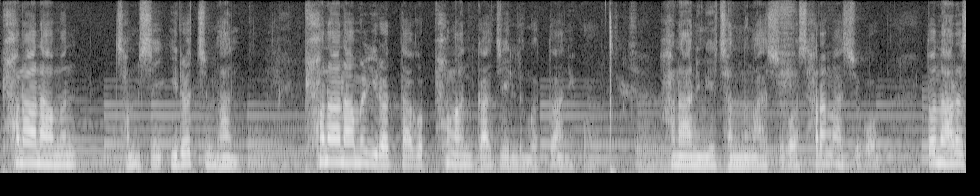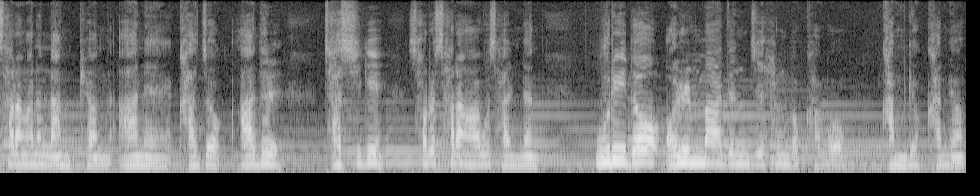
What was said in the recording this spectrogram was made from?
편안함은 잠시 잃었지만 편안함을 잃었다고 평안까지 잃는 것도 아니고 하나님이 전능하시고 사랑하시고 또 나를 사랑하는 남편, 아내, 가족, 아들, 자식이 서로 사랑하고 살면 우리도 얼마든지 행복하고 감격하며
